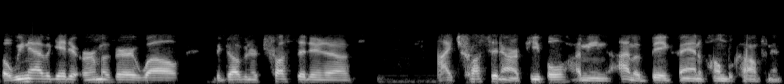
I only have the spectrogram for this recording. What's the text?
But we navigated Irma very well. The governor trusted in us. I trusted in our people. I mean, I'm a big fan of humble confidence.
